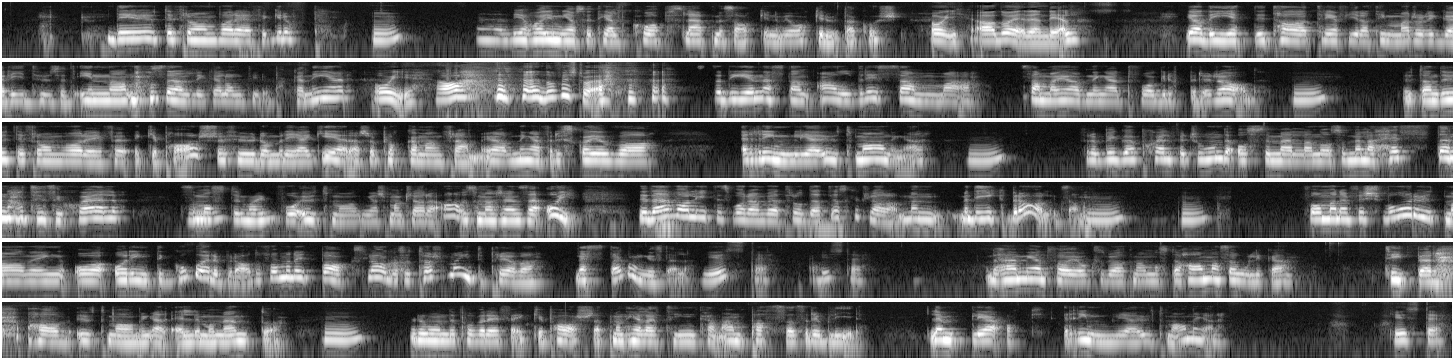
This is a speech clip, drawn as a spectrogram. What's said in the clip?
Det är utifrån vad det är för grupp. Mm. Eh, vi har ju med oss ett helt kåpsläp med saker när vi åker ut av kurs. Oj, ja då är det en del. Ja, det, är, det tar tre, fyra timmar att rigga ridhuset innan och sen lika lång tid att packa ner. Oj, ja då förstår jag. Så det är nästan aldrig samma, samma övningar två grupper i rad. Mm. Utan utifrån vad det är för ekipage och hur de reagerar så plockar man fram övningar. För det ska ju vara rimliga utmaningar. Mm för att bygga upp självförtroende oss emellan och så mellan hästen och till sig själv så mm. måste man ju få utmaningar som man klarar av. Så man känner så här, oj, det där var lite svårare än vad jag trodde att jag skulle klara, men, men det gick bra liksom. Mm. Mm. Får man en för svår utmaning och, och det inte går bra, då får man ett bakslag och så törs man inte pröva nästa gång istället. Just det, just det. Det här medför ju också då att man måste ha massa olika typer av utmaningar eller moment då. Mm beroende på vad det är för ekipage, så att man hela tiden kan anpassa så det blir lämpliga och rimliga utmaningar. Just det.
